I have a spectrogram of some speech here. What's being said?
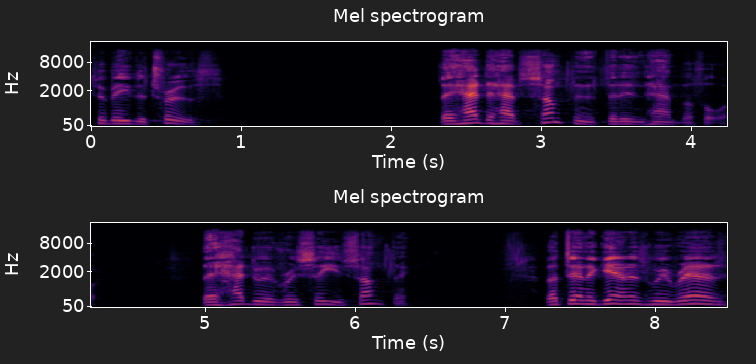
to be the truth. They had to have something that they didn't have before. They had to have received something. But then again, as we read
